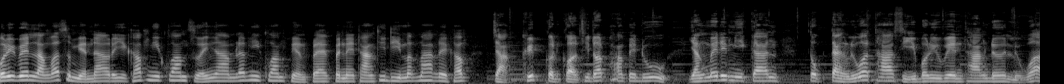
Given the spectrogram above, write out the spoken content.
บริเวณหลังวัดเสมียนนารีครับมีความสวยงามและมีความเปลี่ยนแปลงไปในทางที่ดีมากๆเลยครับ จากคลิปก่อนๆที่น็อตพาไปดู ยังไม่ได้มีการตกแต่งหรือว่าทาสีบริเวณทางเดิน หรือว่า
